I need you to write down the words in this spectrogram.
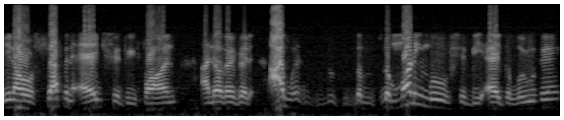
you know, Seth and Edge should be fun. I know they're good. I would the the money move should be Edge losing,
